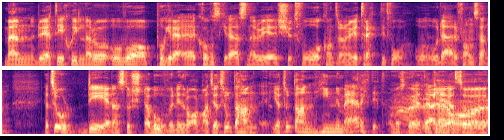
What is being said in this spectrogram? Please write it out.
Men du vet, det är skillnad att, att vara på grä, konstgräs när du är 22 kontra när du är 32. Och, och därifrån sen. Jag tror det är den största boven i dramat. Jag tror inte han, jag tror inte han hinner med riktigt. Om jag ska vara helt ärlig. Alltså,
